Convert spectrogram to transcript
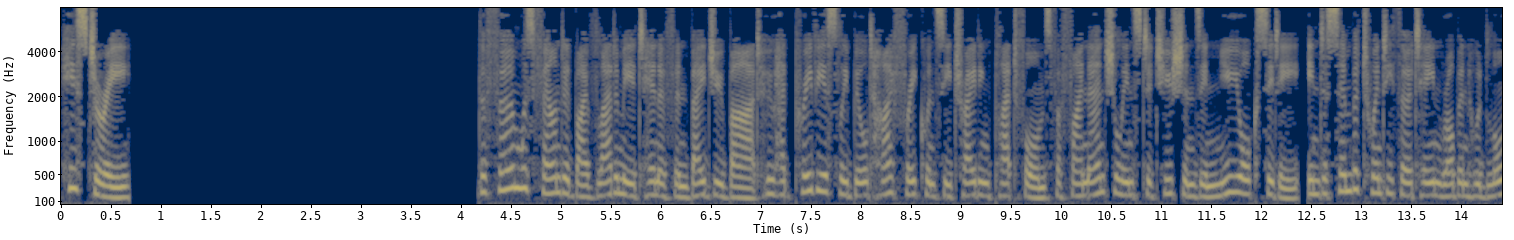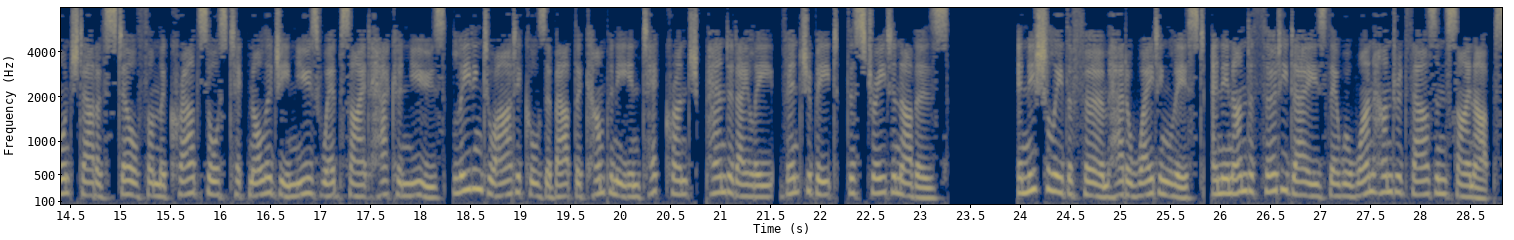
History The firm was founded by Vladimir Tenev and Baiju Bhatt who had previously built high-frequency trading platforms for financial institutions in New York City. In December 2013 Robinhood launched out of stealth on the crowdsourced technology news website Hacker News, leading to articles about the company in TechCrunch, PandoDaily, VentureBeat, The Street and others. Initially the firm had a waiting list, and in under 30 days there were 100,000 sign-ups.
